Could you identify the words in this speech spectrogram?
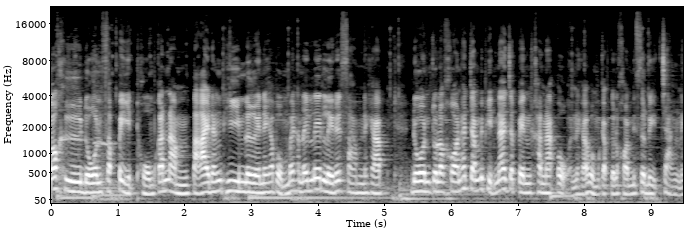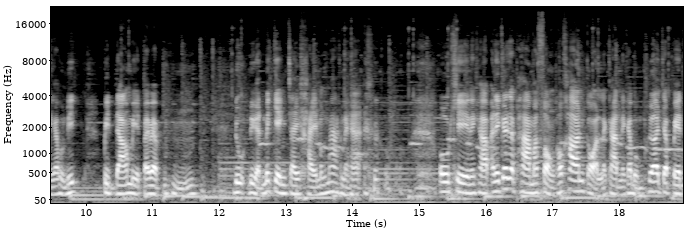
ก็คือโดนสปีดโถมกระหน่ำตายทั้งทีมเลยนะครับผมไม่ทันได้เล่นเลยด้วยซ้ำนะครับโดนตัวละครถ้าจำไม่ผิดน่าจะเป็นคานาโอะนะครับผมกับตัวละครมิสริจังนะครับผมที่ปิดดาเมจไปแบบดุเดือดไม่เกรงใจใครมากๆนะฮะโอเคนะครับ อันนี้ก็จะพามาส่องคร่าวๆกันก่อนละกันนะครับผมเพื่อจะเป็น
